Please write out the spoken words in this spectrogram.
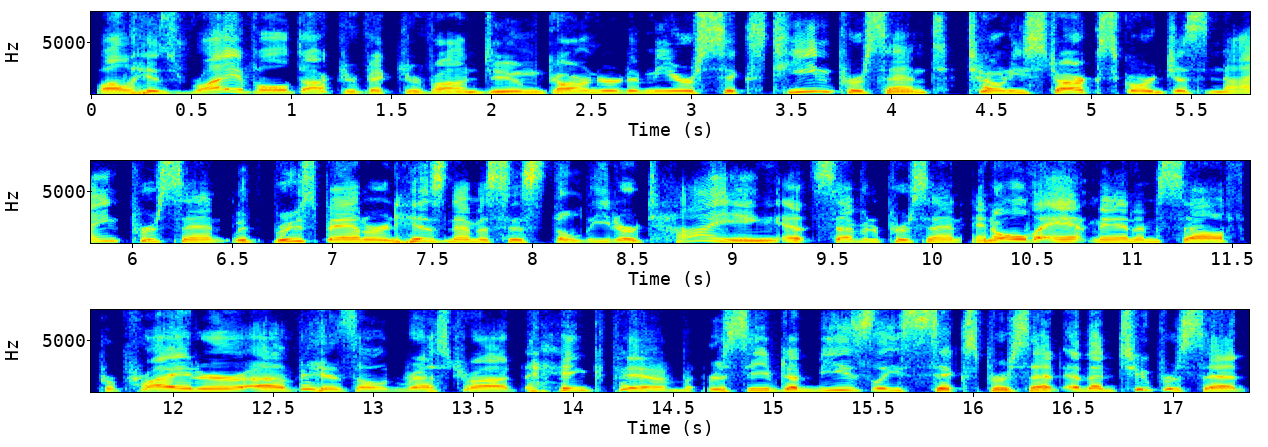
while his rival, Dr. Dr. Victor Von Doom garnered a mere 16%. Tony Stark scored just 9%, with Bruce Banner and his nemesis, the leader, tying at 7%. And old Ant Man himself, proprietor of his own restaurant, Hank Pym, received a measly 6%. And then 2%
